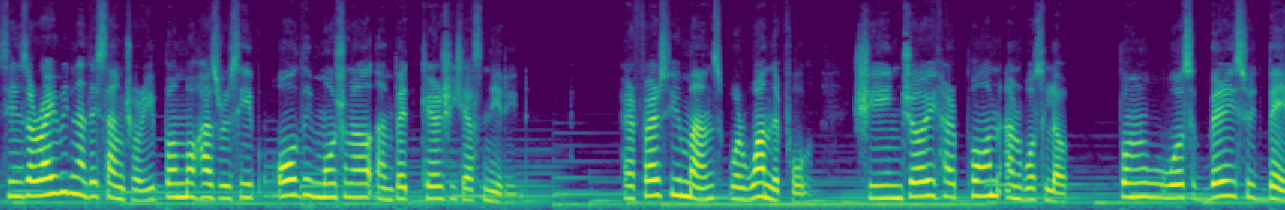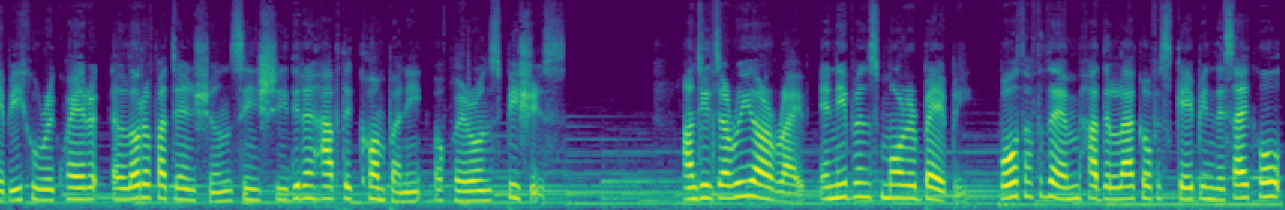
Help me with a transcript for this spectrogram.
Since arriving at the sanctuary, Pombo has received all the emotional and vet care she has needed. Her first few months were wonderful. She enjoyed her pond and was loved. Pombo was a very sweet baby who required a lot of attention since she didn't have the company of her own species. Until Dario arrived, an even smaller baby. Both of them had the luck of escaping the cycle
